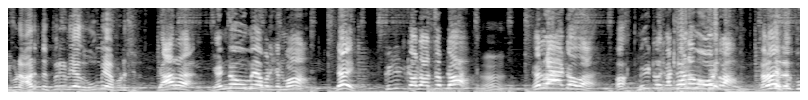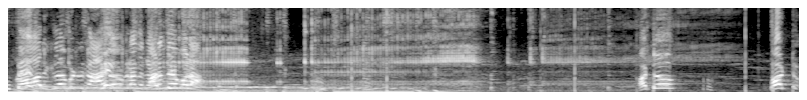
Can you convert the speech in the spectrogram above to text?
இவனை அடுத்த பிரிவிலையாவது ஊமையா படிச்சிரு யார என்ன உண்மையா படிக்கணுமா டேய் கிரெடிட் கார்டு அக்செப்டா எறா ஆட்டோவ மீட்டர் கட்டாம ஓடுறான்? ஆறு கிலோமீட்டருக்கு ஆட்டோவை கடந்து நடந்தே போடா ஆட்டோ ஆட்டோ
